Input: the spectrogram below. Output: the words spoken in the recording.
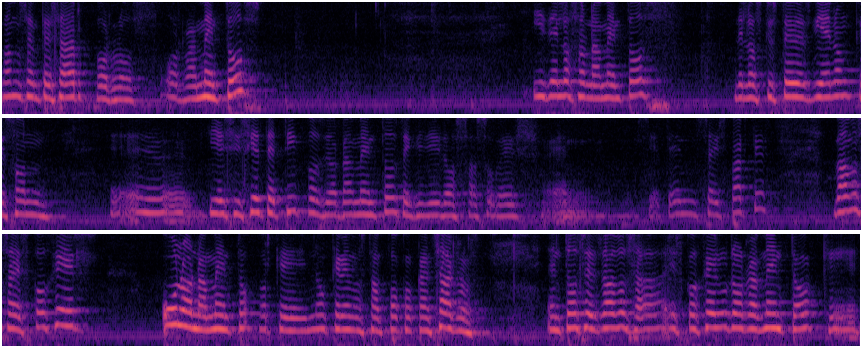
Vamos a empezar por los ornamentos. Y de los ornamentos, de los que ustedes vieron, que son 17 eh, tipos de ornamentos divididos a su vez en, seis partes, vamos a escoger un ornamento porque no queremos tampoco cansarlos. Entonces vamos a escoger un ornamento que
